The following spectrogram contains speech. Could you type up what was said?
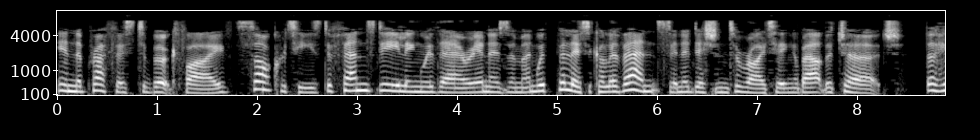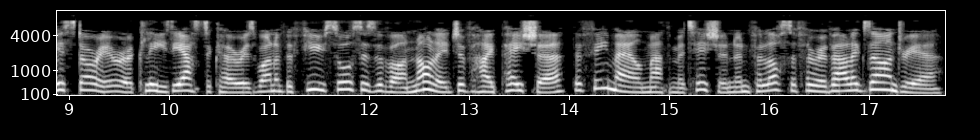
In the preface to Book 5, Socrates defends dealing with Arianism and with political events in addition to writing about the Church. The Historia Ecclesiastica is one of the few sources of our knowledge of Hypatia, the female mathematician and philosopher of Alexandria.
